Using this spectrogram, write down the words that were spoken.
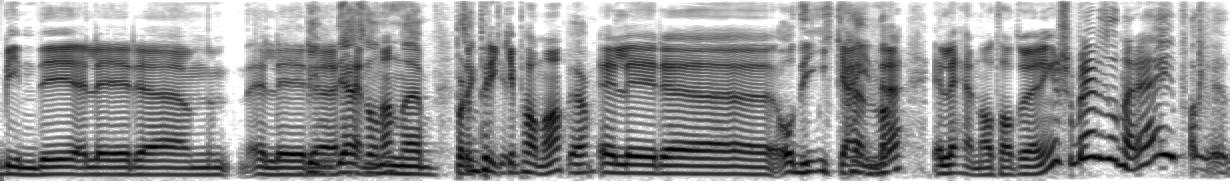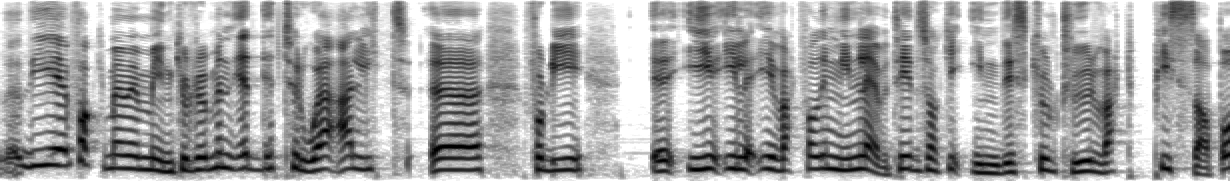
bindi eller, eh, eller Bindi er henna sånn, eh, som prikker panna, ja. eller, eh, og de ikke er Henna. indre, eller henna-tatoveringer, så blir det sånn der hey, fuck, De fucker med min kultur. Men jeg- det tror jeg er litt eh, fordi eh, i, i, I hvert fall i min levetid så har ikke indisk kultur vært pissa på.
